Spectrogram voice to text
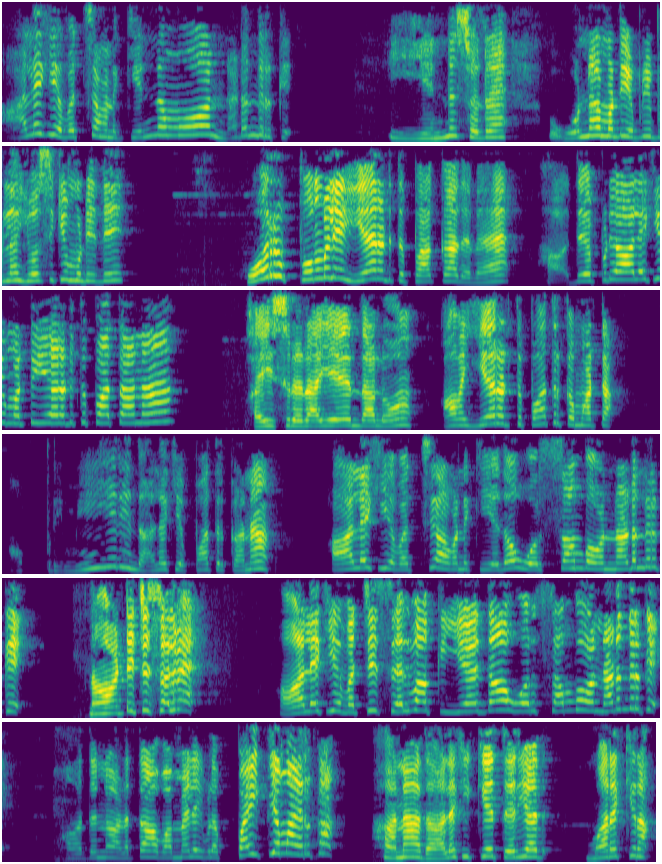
அழகிய வச்சு அவனுக்கு என்னமோ நடந்திருக்கு. என்ன சொல்ற? ஒன்னா மட்டும் எப்படி இப்படிலாம் யோசிக்க முடியுது? ஒரு பொம்பளை ஏறெடுத்து பார்க்காதவன் அது எப்படி அழகிய மட்டும் ஏறெடுத்து பார்த்தானா? ஐஸ்வரராயே இருந்தாலும் அவன் ஏறெடுத்து பார்த்துருக்க மாட்டான்? அப்படி மீறி இந்த அழகிய பார்த்துருக்கானா? ஆலகிய வச்சு அவனுக்கு ஏதோ ஒரு சம்பவம் நடந்திருக்கு. நான் அடிச்சு சொல்வேன். ஆலகிய வச்சு செல்வாக்கு ஏதோ ஒரு சம்பவம் நடந்திருக்கு. அதனால தான் அவன் மேல இவ்வளவு பைத்தியமா இருக்கான். ஆனா அது அழகிக்கே தெரியாது. மறைக்கிறான்.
